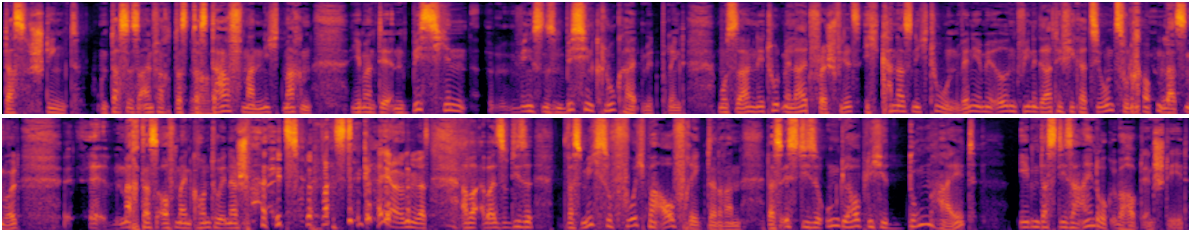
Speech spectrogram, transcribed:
Das stinkt. Und das ist einfach, das, das Ja. darf man nicht machen. Jemand, der ein bisschen, wenigstens ein bisschen Klugheit mitbringt, muss sagen, nee, tut mir leid, Freshfields, ich kann das nicht tun. Wenn ihr mir irgendwie eine Gratifikation zutrauen lassen wollt, äh, macht das auf mein Konto in der Schweiz oder was, der Geier irgendwie was. Aber, aber so diese, was mich so furchtbar aufregt daran, das ist diese unglaubliche Dummheit, eben, dass dieser Eindruck überhaupt entsteht.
